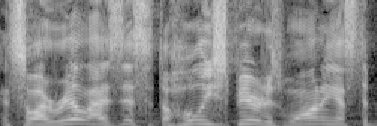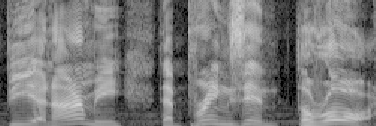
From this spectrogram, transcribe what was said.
And so I realize this that the Holy Spirit is wanting us to be an army that brings in the roar.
